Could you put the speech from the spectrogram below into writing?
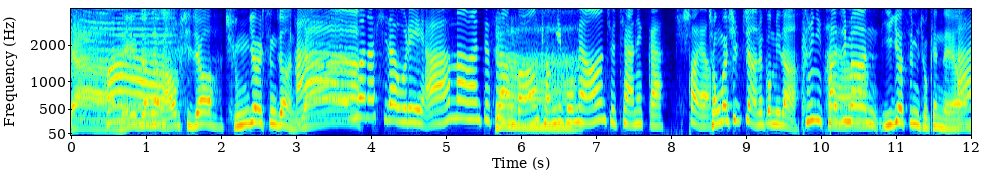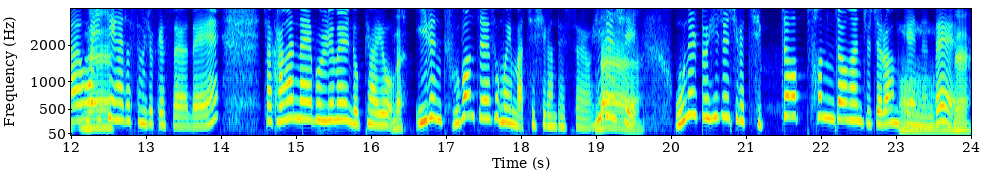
야, 와. 내일 저녁 9시죠? 준결승전. 아, 야. 응원합시다, 우리. 아, 한마음 한뜻으로 야. 한번 경기 보면 좋지 않을까 싶어요. 정말 쉽지 않을 겁니다. 그러니까요. 하지만 이겼으면 좋겠네요. 아, 네. 화이팅 하셨으면 좋겠어요. 네. 자, 강한나의 볼륨을 높여요. 네. 72번째 소모임 마칠 시간 됐어요. 희준 네. 씨. 오늘 또 희준 씨가 직접 선정한 주제로 함께 했는데 네.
